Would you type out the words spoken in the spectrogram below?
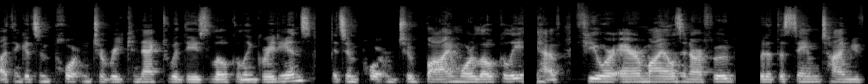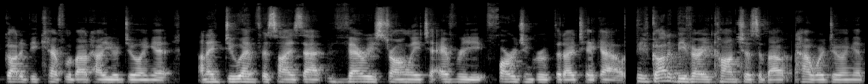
I think it's important to reconnect with these local ingredients. It's important to buy more locally, have fewer air miles in our food, but at the same time, you've got to be careful about how you're doing it. And I do emphasize that very strongly to every foraging group that I take out. You've got to be very conscious about how we're doing it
